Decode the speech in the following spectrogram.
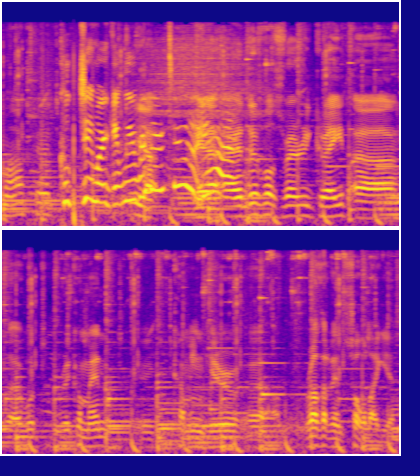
market. 국제 market, we were there too. yeah, and it was very great. Uh, I would recommend uh, coming here uh, rather than Seoul, I guess.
